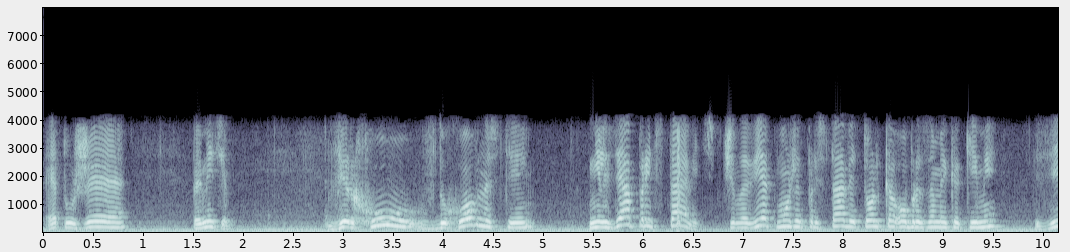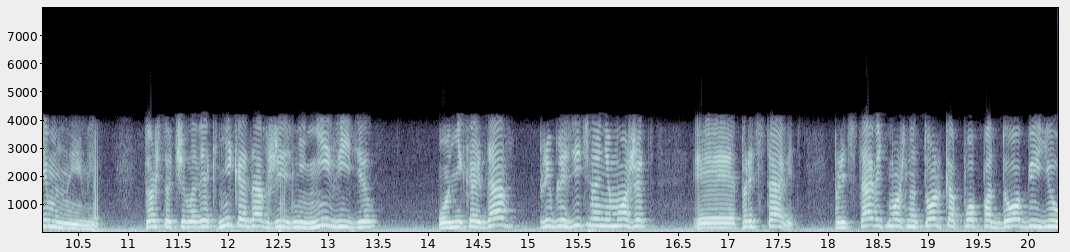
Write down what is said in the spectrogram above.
Это уже, поймите, вверху в духовности нельзя представить. Человек может представить только образами какими? Земными. То, что человек никогда в жизни не видел, он никогда приблизительно не может э, представить. Представить можно только по подобию.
